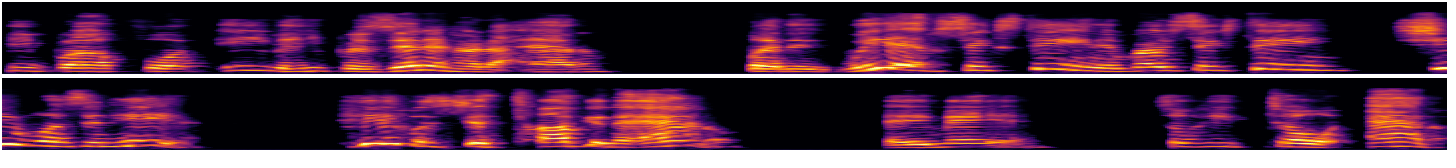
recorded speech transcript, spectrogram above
he brought forth Eve and he presented her to Adam. But we have 16. In verse 16, she wasn't here. He was just talking to Adam. Amen. So he told Adam,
